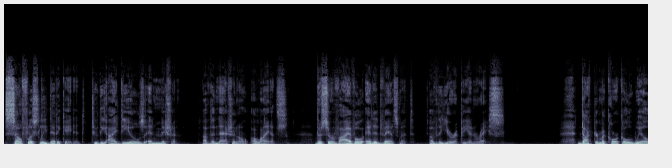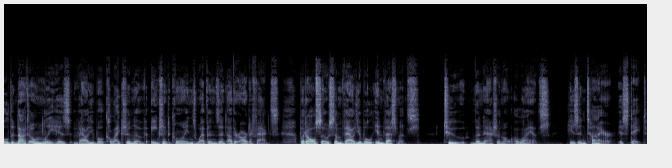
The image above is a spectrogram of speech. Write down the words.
selflessly dedicated to the ideals and mission of the National Alliance, the survival and advancement of the European race. Dr. McCorkill willed not only his valuable collection of ancient coins, weapons, and other artifacts, but also some valuable investments to the National Alliance, his entire estate.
